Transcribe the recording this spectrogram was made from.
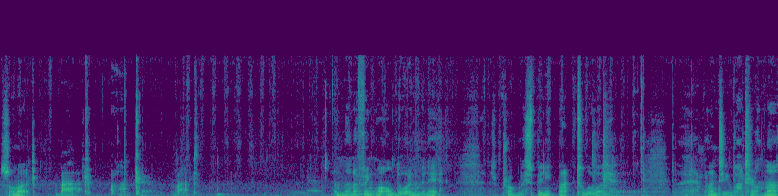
So much back like that and then I think what I'll do in a minute is probably spin it back to the way. Plenty of water on that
